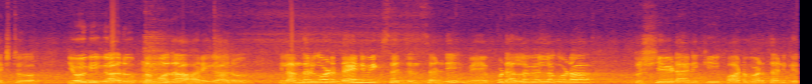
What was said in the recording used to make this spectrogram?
నెక్స్ట్ యోగి గారు ప్రమోద హరి గారు వీళ్ళందరూ కూడా డైనమిక్ సర్జన్స్ అండి. మేము ఎప్పుడు ఎల్లవెల్ల కూడా కృషి చేయడానికి పాటుపడటానికి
